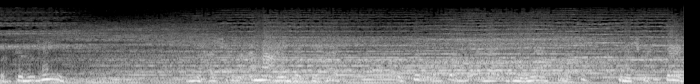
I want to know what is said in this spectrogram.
قلت له ليه؟ قال لي عشان أنا عايز الجهاد. قلت له والله أنا ابن ناس مش محتاج.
